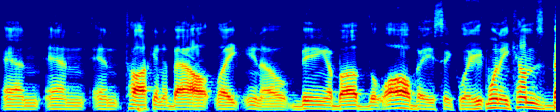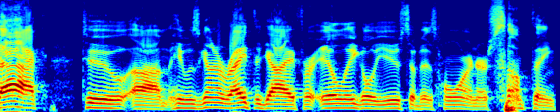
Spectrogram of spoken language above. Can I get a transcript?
and, and, and talking about like, you know, being above the law basically. When he comes back to, um, he was going to write the guy for illegal use of his horn or something.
